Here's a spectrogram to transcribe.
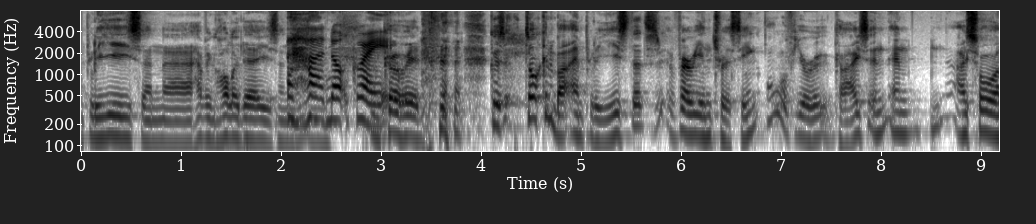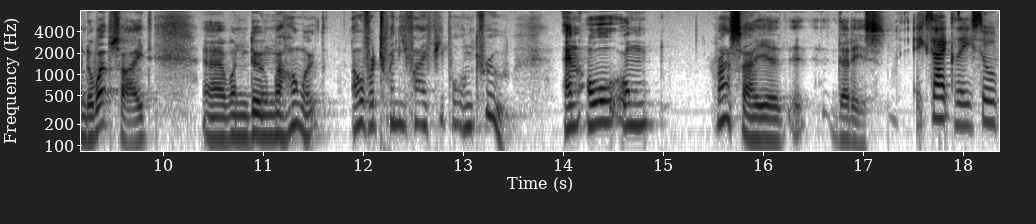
employees and uh, having holidays and, and Not quite. COVID. Because talking about employees, that's very interesting. All of your guys, and, and I saw on the website uh, when doing my homework, over 25 people on crew. And all on Raasay, uh, that is. Exactly. So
